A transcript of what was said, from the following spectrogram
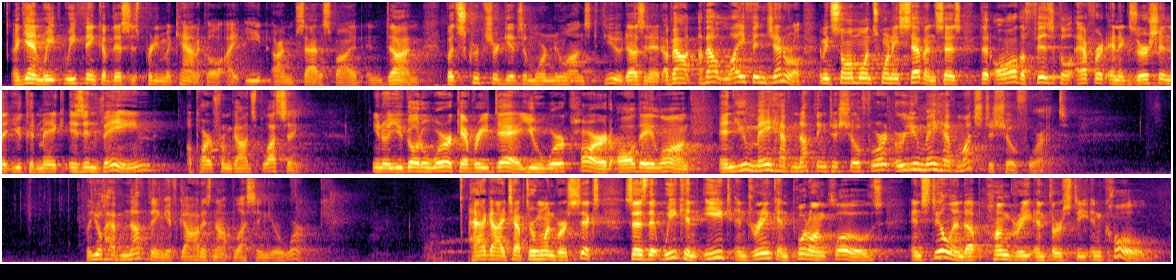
Again, we, we think of this as pretty mechanical. I eat, I'm satisfied, and done. But Scripture gives a more nuanced view, doesn't it? About, about life in general. I mean, Psalm 127 says that all the physical effort and exertion that you could make is in vain apart from God's blessing. You know, you go to work every day, you work hard all day long, and you may have nothing to show for it, or you may have much to show for it. But you'll have nothing if God is not blessing your work. Haggai chapter 1 verse 6 says that we can eat and drink and put on clothes and still end up hungry and thirsty and cold.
